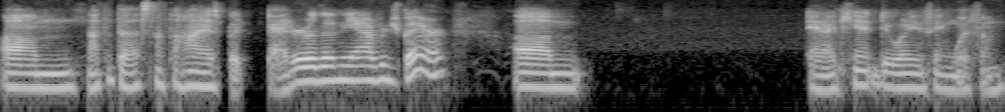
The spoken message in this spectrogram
Um, not the best, not the highest, but better than the average bear. Um, and I can't do anything with them,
